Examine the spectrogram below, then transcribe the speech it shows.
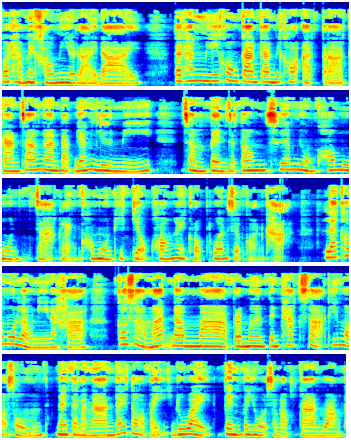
ก็ทำให้เขามีรายได้ แต่ทั้งนี้โครงการการวิเคราะห์อัตราการจ้างงานแบบยั่งยืนนี้จำเป็นจะต้องเชื่อมโยงข้อมูลจากแหล่งข้อมูลที่เกี่ยวข้องให้ครบถ้วนเสียก่อนค่ะ และข้อมูลเหล่านี้นะคะ ก็สามารถนำมาประเมินเป็นทักษะที่เหมาะสมในแต่ละงานได้ต่อไปอีกด้วย เป็นประโยชน์สำหรับการวางแผ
